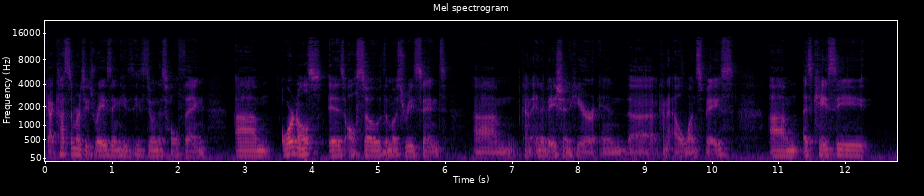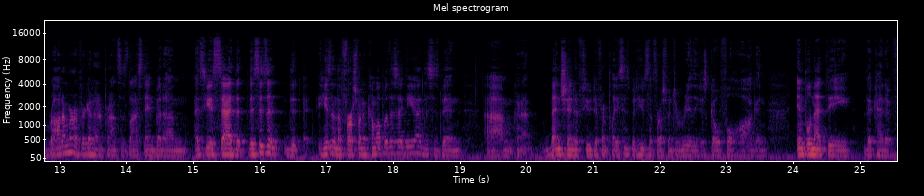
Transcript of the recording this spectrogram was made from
got customers. He's raising. He's he's doing this whole thing. Um, Ordinals is also the most recent um, kind of innovation here in the kind of L1 space. Um, as Casey Rodarmor, I forget how to pronounce his last name, but um, as he has said that this isn't the, he isn't the first one to come up with this idea. This has been um, kind of mentioned a few different places, but he's the first one to really just go full hog and implement the the kind of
